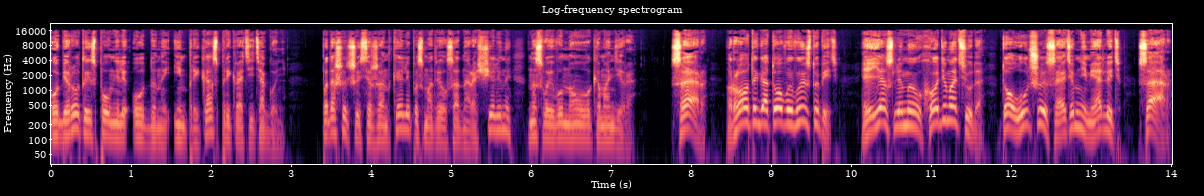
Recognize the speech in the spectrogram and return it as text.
Обе роты исполнили отданный им приказ прекратить огонь. Подошедший сержант Келли посмотрел с одной расщелины на своего нового командира. «Сэр, роты готовы выступить. И если мы уходим отсюда, то лучше с этим не медлить. Сэр,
